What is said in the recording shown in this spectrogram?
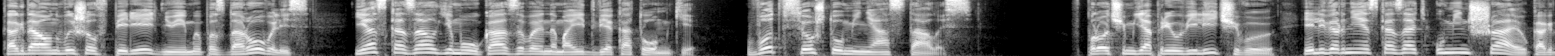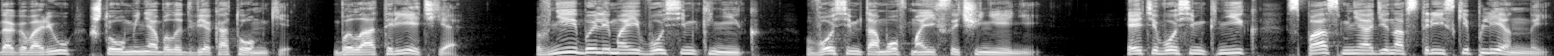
Когда он вышел в переднюю и мы поздоровались, я сказал ему, указывая на мои две котомки, «Вот все, что у меня осталось». Впрочем, я преувеличиваю, или вернее сказать, уменьшаю, когда говорю, что у меня было две котомки. Была третья. В ней были мои восемь книг, восемь томов моих сочинений. Эти восемь книг спас мне один австрийский пленный.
